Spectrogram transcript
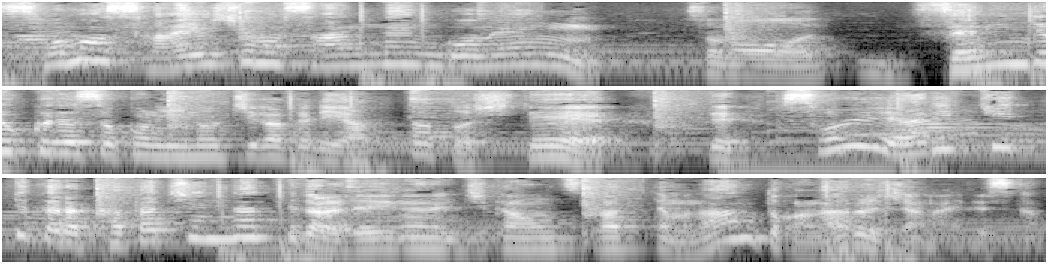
その最初の3年5年、その、全力でそこに命がけでやったとして、で、それやりきってから形になってから恋愛に時間を使ってもなんとかなるじゃないですか。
